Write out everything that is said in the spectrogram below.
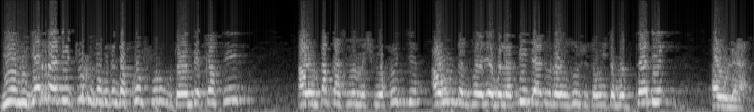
Je mujaradi tu mtu kutenda kufuru utawambia kafiri au mpaka asimamishiwe hujja au mtu akifanya jambo la bida tu na utamwita mubtadi au la?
